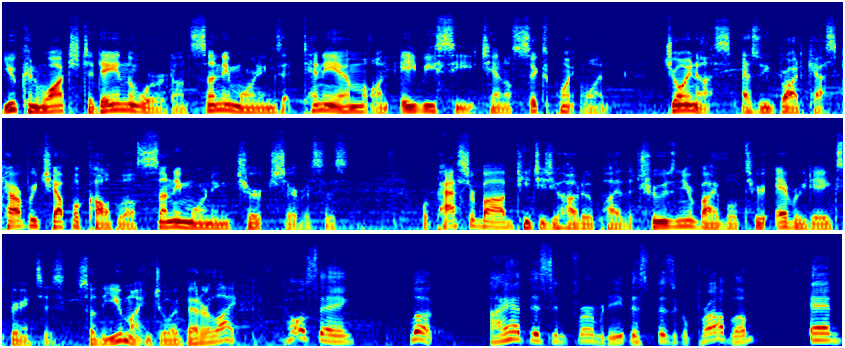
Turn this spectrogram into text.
You can watch Today in the Word on Sunday mornings at 10 a.m. on ABC Channel 6.1. Join us as we broadcast Calvary Chapel Caldwell's Sunday morning church services, where Pastor Bob teaches you how to apply the truths in your Bible to your everyday experiences so that you might enjoy a better life. Paul's saying, Look, I had this infirmity, this physical problem, and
